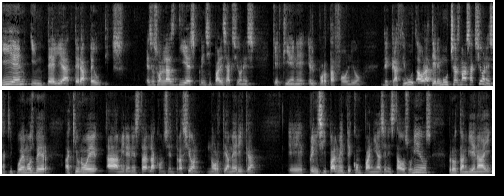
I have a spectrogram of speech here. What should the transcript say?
y en Intelia Therapeutics. Esas son las 10 principales acciones que tiene el portafolio de Cathy Wood. Ahora, tiene muchas más acciones. Aquí podemos ver, aquí uno ve, ah, miren esta, la concentración, Norteamérica, eh, principalmente compañías en Estados Unidos, pero también hay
